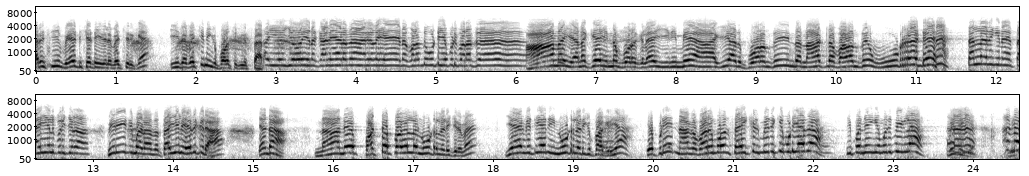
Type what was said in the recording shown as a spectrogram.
அரிசி வேட்டு சட்டை இதுல வச்சிருக்கேன். இத வச்சு நீங்க பொழைச்சுக்கங்க சார். ஐயோ எனக்கு கல்யாணமே ஆகலையே. எனக்கு குழந்தை குட்டி எப்படி பிறக்கு? ஆனா எனக்கே இன்னும் பிறக்கல. இனிமே ஆகி அது பிறந்து இந்த நாட்டுல வளர்ந்து உடனே தள்ளாதீங்கண்ணே. தையல் பிரிச்சிடும் பிரிட்டு மேடம். அந்த தையல் எதுக்குடா? ஏண்டா நானே பட்ட பகல்ல நூற்றல் அடிக்கிறவன். என்கிட்டயே நீ நூற்றல் அடிக்க பாக்குறியா? எப்படி? நாங்க வரும்போது சைக்கிள் மிதிக்க முடியாதா? இப்ப நீங்க மிதிப்பீங்களா? மிதிங்க. அண்ணா,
